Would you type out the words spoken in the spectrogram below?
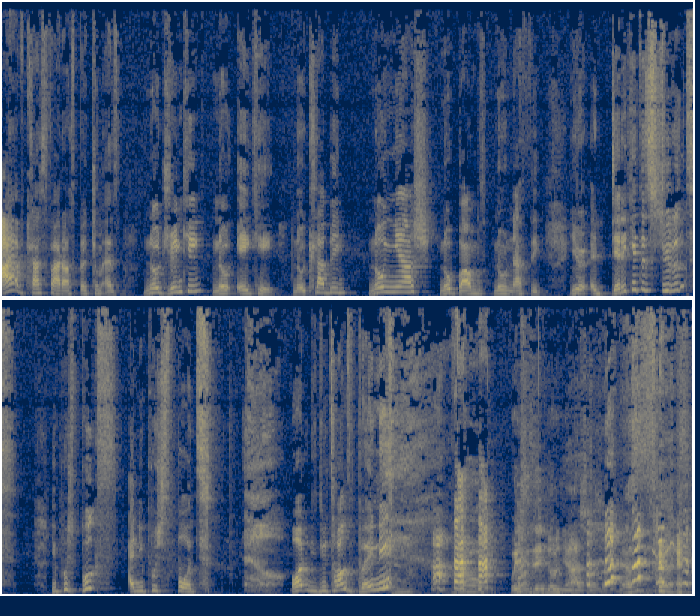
I have classified our spectrum as no drinking no ak no clubbing no nyash, no bums, no nothing. You're a dedicated student. You push books and you push sports. What would you do? Tabang's burning. No, when she said no nyash, I was like, yes.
